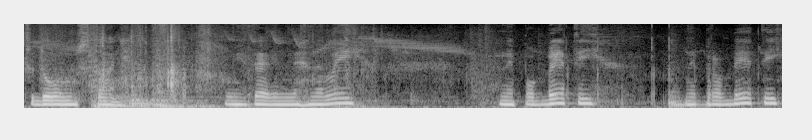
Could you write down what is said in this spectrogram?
в чудовому стані. Ніде він не гнилий, не побитий, не пробитий.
